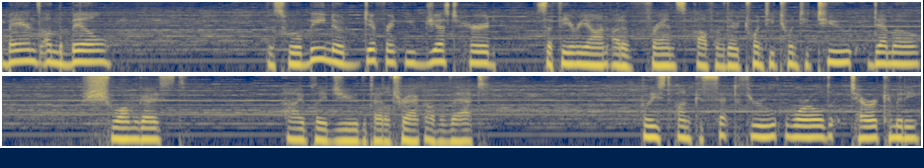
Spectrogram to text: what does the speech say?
bands on the bill. This will be no different. You just heard Sotherion out of France off of their 2022 demo, Schwarmgeist. I played you the title track off of that. Released on cassette through World Terror Committee.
